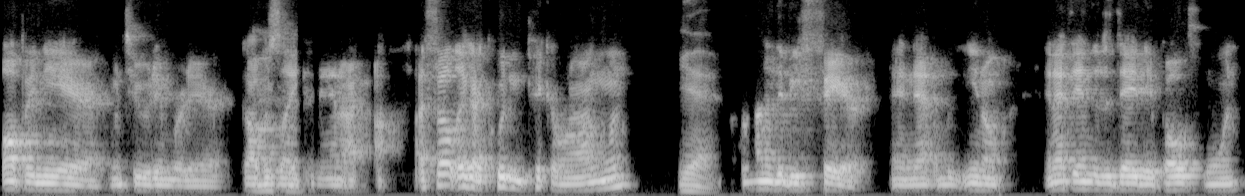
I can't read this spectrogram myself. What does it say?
up in the air when two of them were there. God was mm-hmm. like, man, I I felt like I couldn't pick a wrong one. Yeah, I wanted to be fair, and that you know, and at the end of the day, they both won.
